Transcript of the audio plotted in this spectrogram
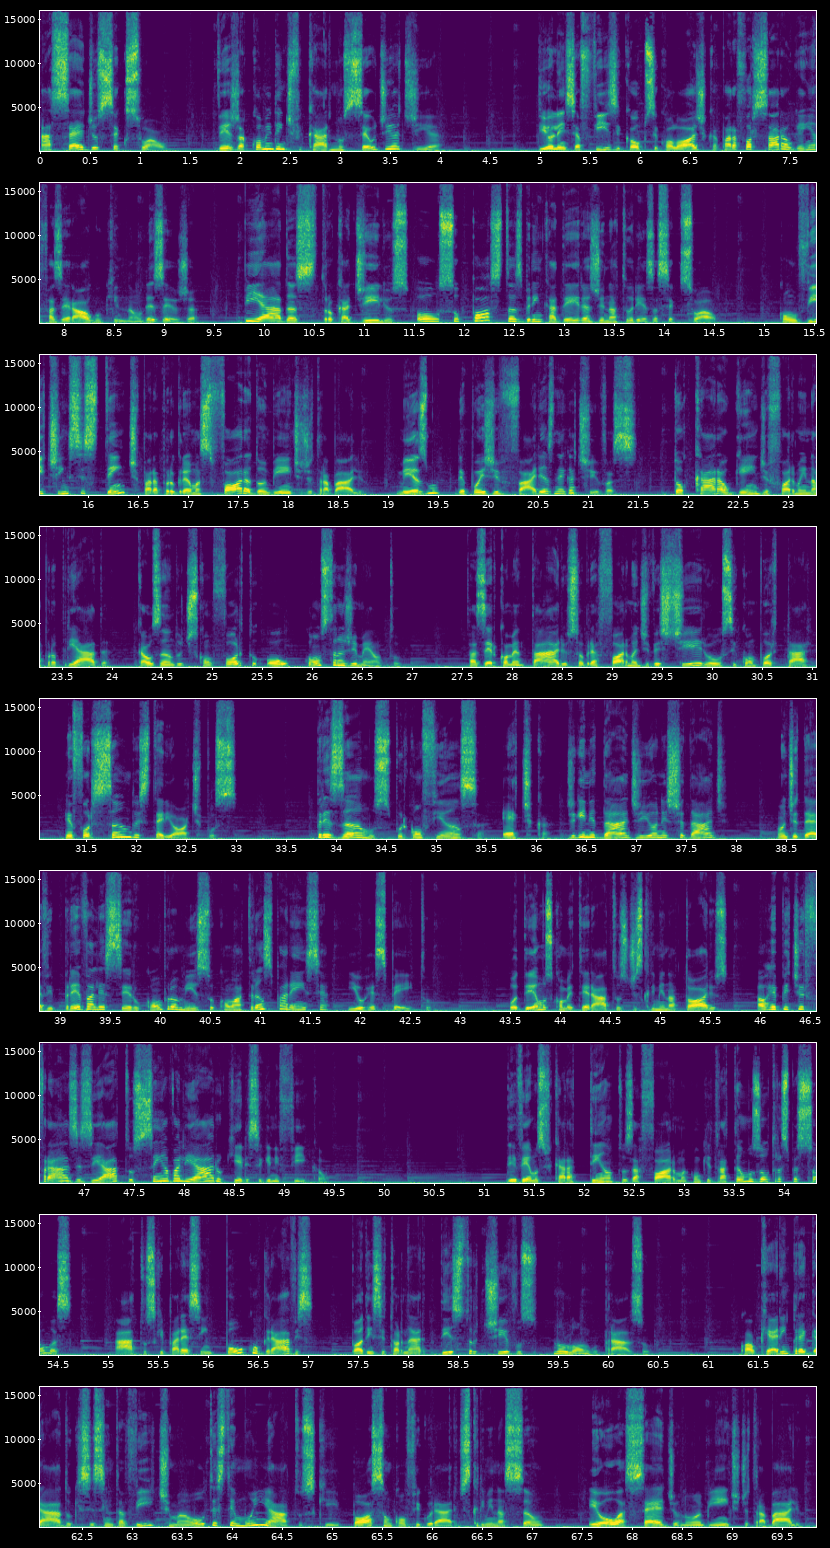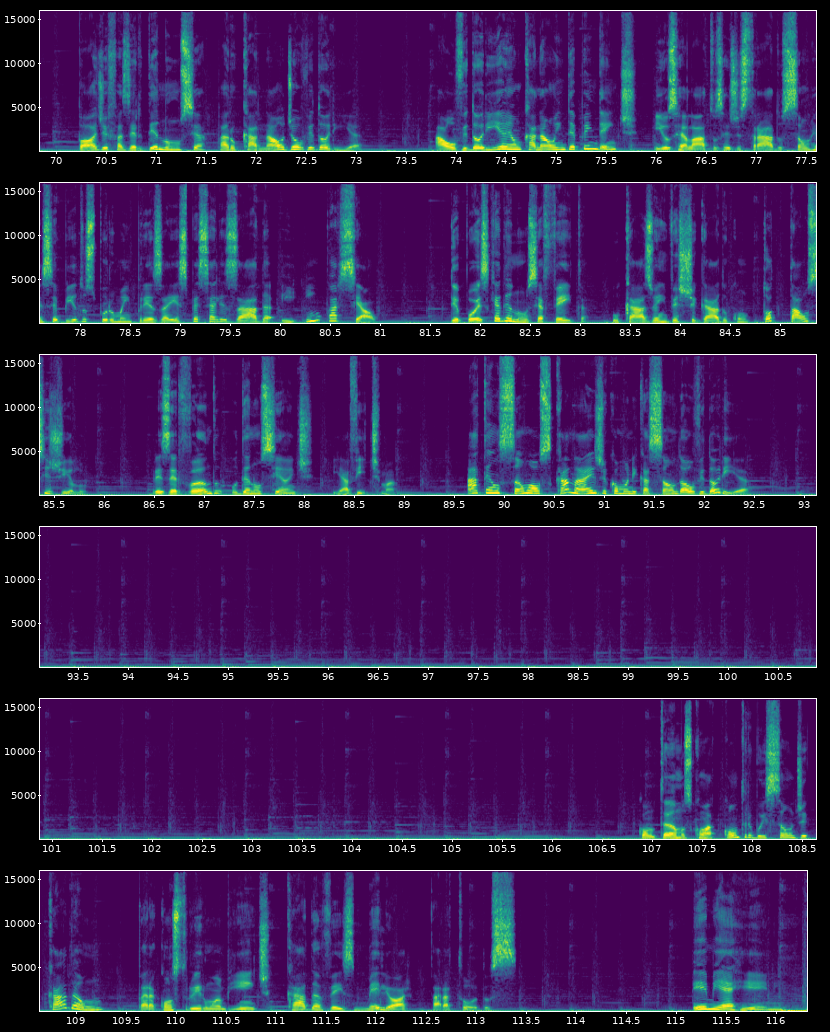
Assédio sexual. Veja como identificar no seu dia a dia. Violência física ou psicológica para forçar alguém a fazer algo que não deseja piadas, trocadilhos ou supostas brincadeiras de natureza sexual. Convite insistente para programas fora do ambiente de trabalho, mesmo depois de várias negativas. Tocar alguém de forma inapropriada, causando desconforto ou constrangimento. Fazer comentários sobre a forma de vestir ou se comportar, reforçando estereótipos. Prezamos por confiança, ética, dignidade e honestidade onde deve prevalecer o compromisso com a transparência e o respeito. Podemos cometer atos discriminatórios ao repetir frases e atos sem avaliar o que eles significam. Devemos ficar atentos à forma com que tratamos outras pessoas. Atos que parecem pouco graves podem se tornar destrutivos no longo prazo. Qualquer empregado que se sinta vítima ou testemunhe atos que possam configurar discriminação e ou assédio no ambiente de trabalho, pode fazer denúncia para o canal de ouvidoria. A ouvidoria é um canal independente e os relatos registrados são recebidos por uma empresa especializada e imparcial. Depois que a denúncia é feita, o caso é investigado com total sigilo, preservando o denunciante e a vítima. Atenção aos canais de comunicação da ouvidoria. Contamos com a contribuição de cada um para construir um ambiente cada vez melhor para todos. MRN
